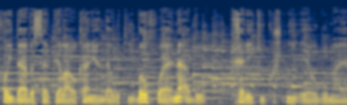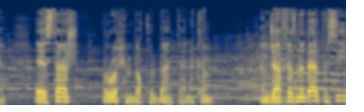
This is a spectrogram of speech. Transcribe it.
خۆی دا بە سەر پێڵاوەکانیاندا وتی بەو خۆیان نەبوو خەرێکی کوشتنی ئێوە بوومایە ئێستاش ڕۆحم بە قوربانتانەکەم ئەمجا خەزنەدار پرسی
